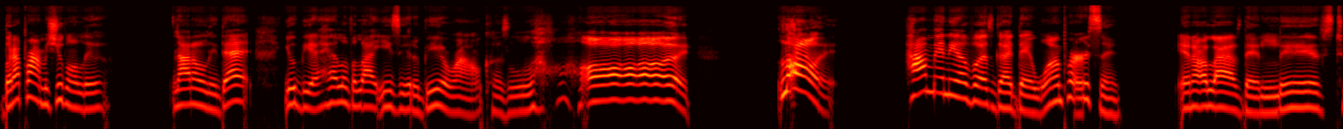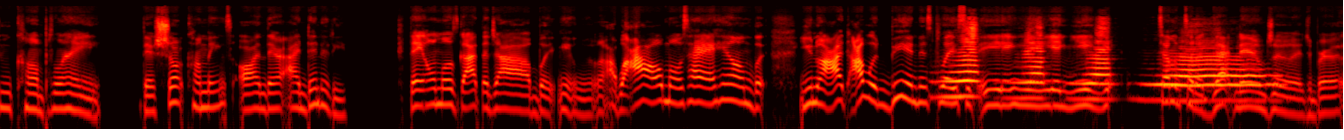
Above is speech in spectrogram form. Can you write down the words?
but I promise you're going to live. Not only that, you'll be a hell of a lot easier to be around because, Lord, Lord, how many of us got that one person in our lives that lives to complain? Their shortcomings are their identity they almost got the job, but you know, I, I almost had him, but you know, I, I wouldn't be in this place. If, yeah, yeah, yeah. Tell him to the goddamn judge, bro.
